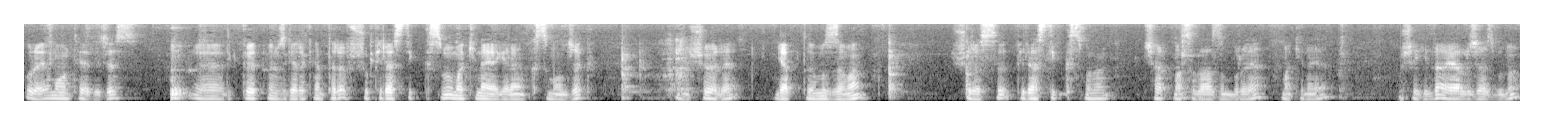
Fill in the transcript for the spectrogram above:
buraya monte edeceğiz. E, dikkat etmemiz gereken taraf şu plastik kısmı makineye gelen kısım olacak. Şimdi şöyle yaptığımız zaman şurası plastik kısmının çarpması lazım buraya makineye. Bu şekilde ayarlayacağız bunu.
